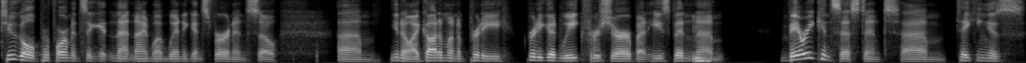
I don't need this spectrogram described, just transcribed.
two goal performance in that 9-1 win against Vernon. So, um, you know, I got him on a pretty pretty good week for sure, but he's been Mm. um, very consistent, um, taking his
